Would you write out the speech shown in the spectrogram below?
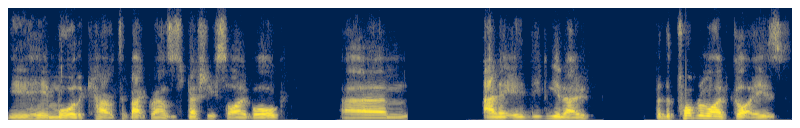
you hear more of the character backgrounds, especially Cyborg. Um, and it, it, you know, but the problem I've got is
